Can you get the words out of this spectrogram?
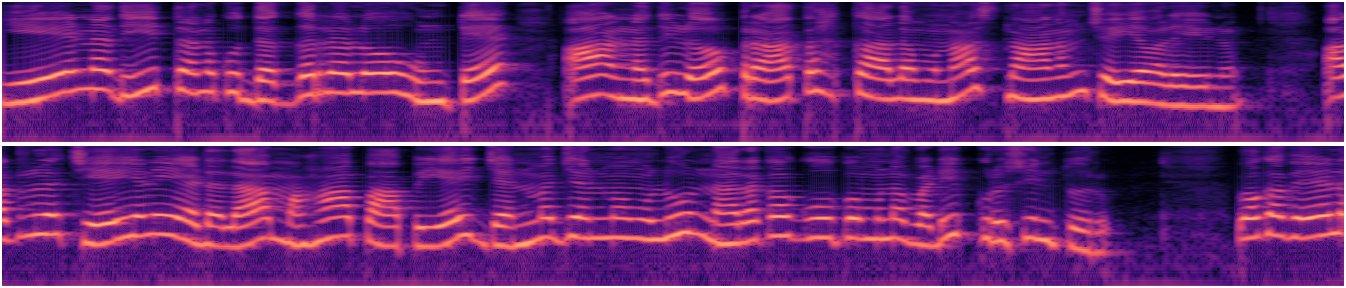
ఏ నది తనకు దగ్గరలో ఉంటే ఆ నదిలో ప్రాతకాలమున స్నానం చేయవలేను అటుల చేయని ఎడల మహాపాపియే జన్మజన్మములు నరకగూపమున బడి కృషింతురు. ఒకవేళ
